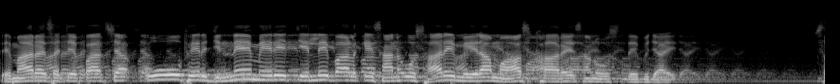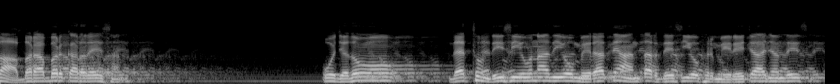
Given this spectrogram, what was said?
ਤੇ ਮਹਾਰਾਜ ਸੱਚੇ ਪਾਤਸ਼ਾਹ, ਉਹ ਫਿਰ ਜਿੰਨੇ ਮੇਰੇ ਚੇਲੇ ਬਾਲ ਕੇ ਸਨ, ਉਹ ਸਾਰੇ ਮੇਰਾ ਮਾਸ ਖਾ ਰਹੇ ਸਨ ਉਸ ਦੇ ਬਜਾਏ। ਹਿਸਾਬ ਬਰਾਬਰ ਕਰ ਰਹੇ ਸਨ। ਉਹ ਜਦੋਂ ਡੈਥ ਹੁੰਦੀ ਸੀ, ਉਹਨਾਂ ਦੀ ਉਹ ਮੇਰਾ ਧਿਆਨ ਧਰਦੇ ਸੀ, ਉਹ ਫਿਰ ਮੇਰੇ 'ਚ ਆ ਜਾਂਦੇ ਸੀ।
